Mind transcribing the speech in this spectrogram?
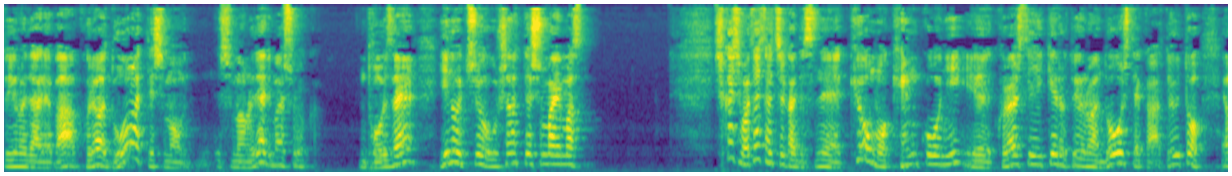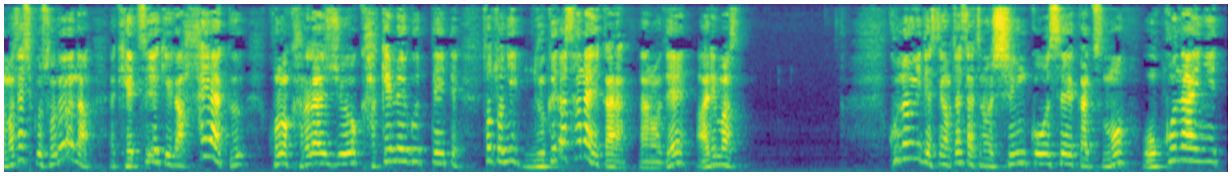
というのであれば、これはどうなってしまう、しまうのでありましょうか当然、命を失ってしまいます。しかし私たちがですね、今日も健康に暮らしていけるというのはどうしてかというと、まさしくそのような血液が早くこの体中を駆け巡っていて、外に抜け出さないからなのであります。このようにですね、私たちの信仰生活も行いに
